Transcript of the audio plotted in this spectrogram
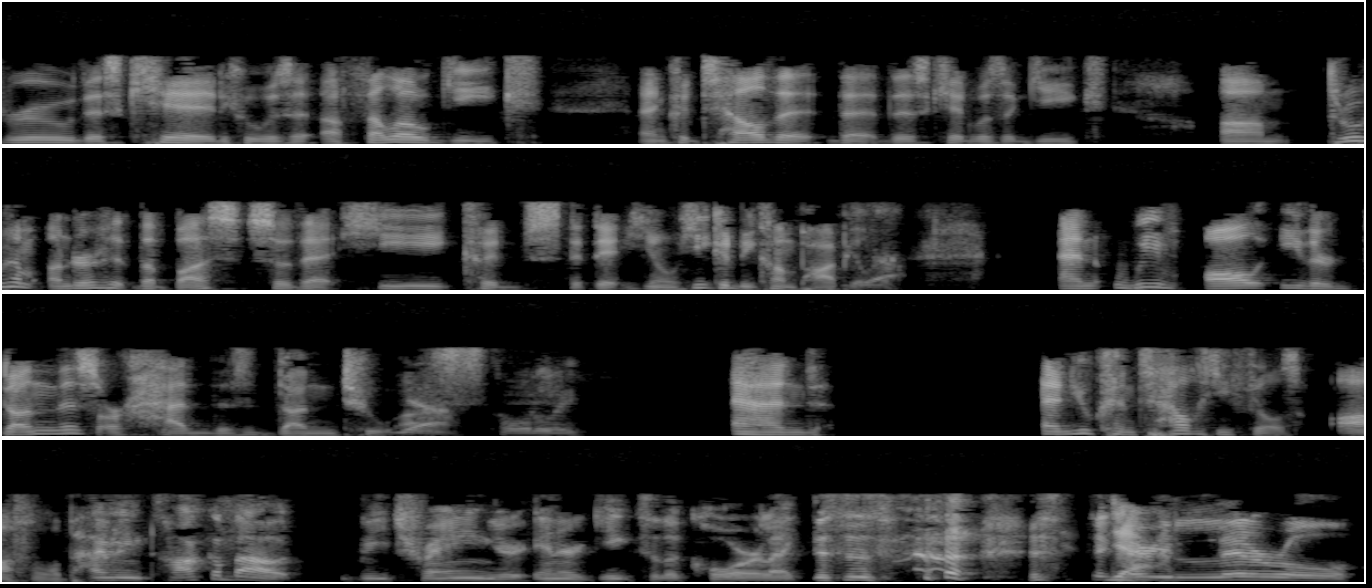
threw this kid who was a, a fellow geek and could tell that that this kid was a geek. Um, threw him under the bus so that he could, st- you know, he could become popular. Yeah. And we've all either done this or had this done to Yeah, us. totally. And and you can tell he feels awful about I it. I mean, talk about betraying your inner geek to the core. Like this is, this is a Yeah. very literal,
